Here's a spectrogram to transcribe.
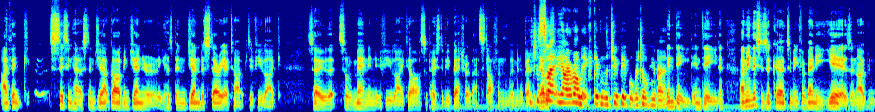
I think Sissinghurst and gardening generally has been gender stereotyped, if you like. So that sort of men, in, if you like, are supposed to be better at that stuff, and women are better. Which is slightly ironic given the two people we're talking about. Indeed, indeed, and I mean this has occurred to me for many years, and I've been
